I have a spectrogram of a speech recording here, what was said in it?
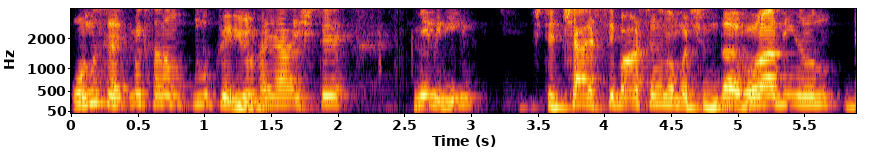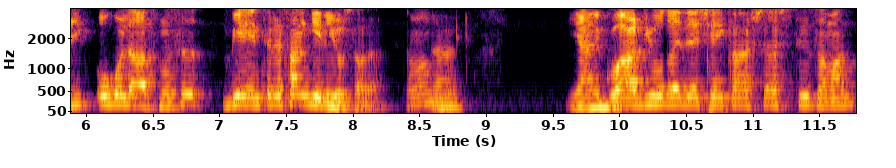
onu seyretmek sana mutluluk veriyor veya işte ne bileyim işte Chelsea Barcelona maçında Ronaldinho'nun bir o golü atması bir enteresan geliyor sana. Tamam mı? Evet. Yani Guardiola ile şey karşılaştığı zaman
